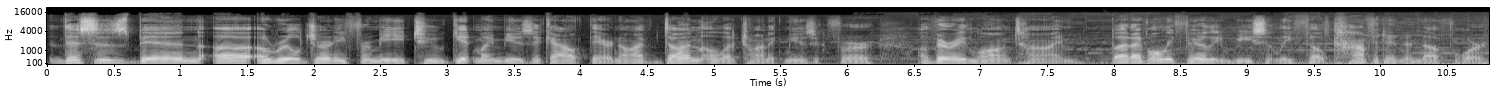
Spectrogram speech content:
this has been a, a, real journey for me to get my music out there. Now, I've done electronic music for a very long time, but I've only fairly recently felt confident enough or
